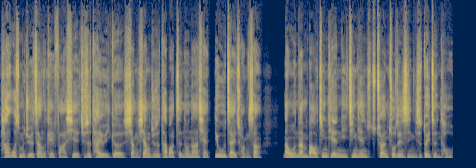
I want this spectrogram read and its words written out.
他为什么觉得这样子可以发泄？就是他有一个想象，就是他把枕头拿起来丢在床上。那我难保今天你今天虽然做这件事情你是对枕头，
